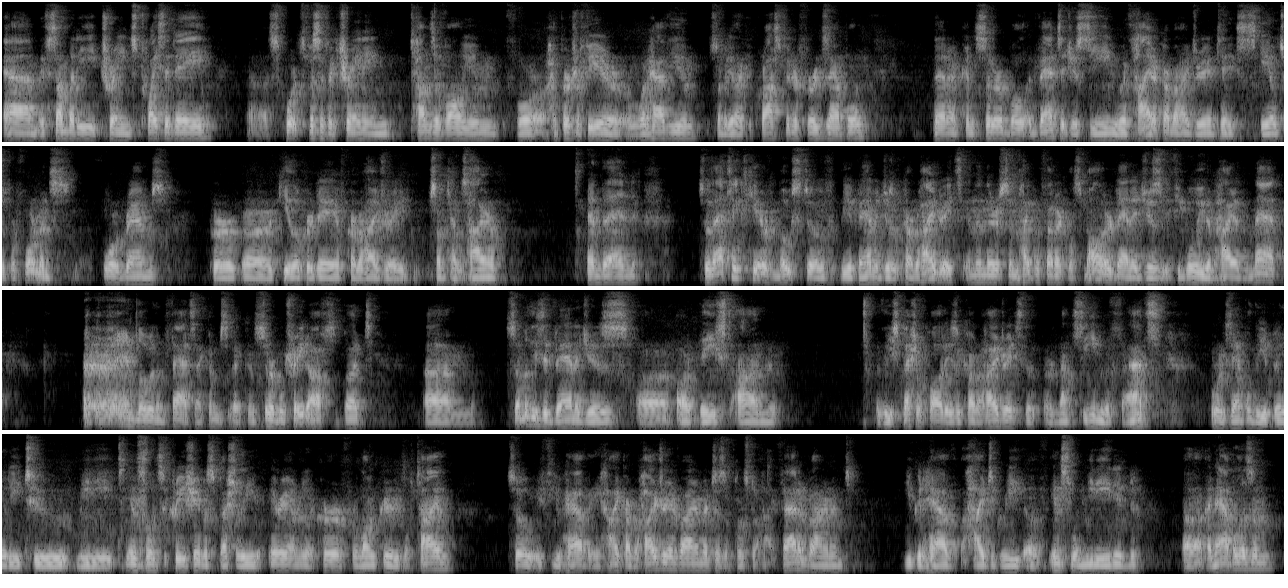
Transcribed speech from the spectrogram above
Um, if somebody trains twice a day, uh, sport specific training, tons of volume for hypertrophy or, or, what have you, somebody like a CrossFitter, for example, then a considerable advantage is seen with higher carbohydrate intakes scaled to performance, four grams per uh, kilo per day of carbohydrate, sometimes higher. And then, so that takes care of most of the advantages of carbohydrates. And then there's some hypothetical smaller advantages if you go even higher than that and lower than fats. That comes at considerable trade offs, but um, some of these advantages uh, are based on the special qualities of carbohydrates that are not seen with fats. For example, the ability to mediate insulin secretion, especially area under the curve for long periods of time. So, if you have a high carbohydrate environment as opposed to a high fat environment, you could have a high degree of insulin mediated uh, anabolism,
